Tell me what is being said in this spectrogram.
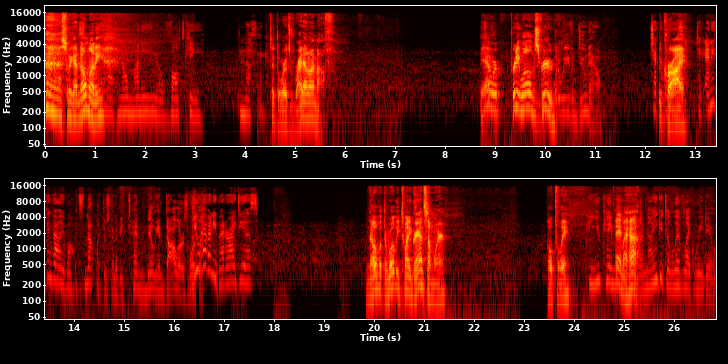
so we got no We money. have no money, no vault key, nothing. Took the words right out of my mouth. Yeah, we're pretty well and screwed. What do we even do now? Check We the cry. vaults. Take anything valuable. It's not like there's gonna be ten million dollars worth You of. have any better ideas? No, but there will be 20 grand somewhere. Hopefully. You came Hey, my before, hat. now you get to live like we do.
